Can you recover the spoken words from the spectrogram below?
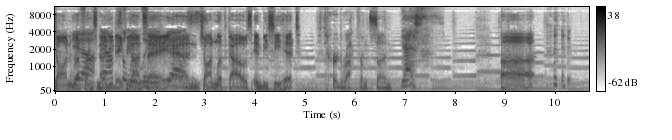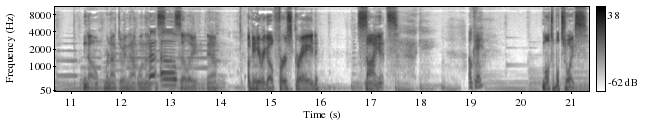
Dawn Yeah, reference 90 Day. Fiance Yes. and John Lithgow's NBC hit Third Rock from the Sun. Yes. Uh, no, we're not doing that one. That was Uh-oh. silly. Yeah. Okay, here we go. First grade science, Okay. multiple choice.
